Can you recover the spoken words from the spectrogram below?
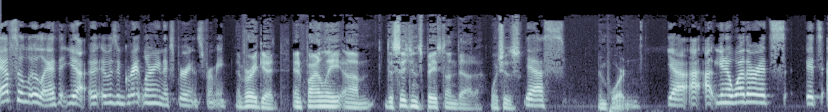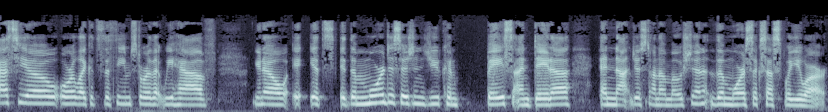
Absolutely. I think, yeah, it, it was a great learning experience for me. And very good. And finally, um, decisions based on data, which is yes important. Yeah, I, I, you know whether it's it's SEO or like it's the theme store that we have, you know, it, it's it, the more decisions you can base on data and not just on emotion, the more successful you are.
